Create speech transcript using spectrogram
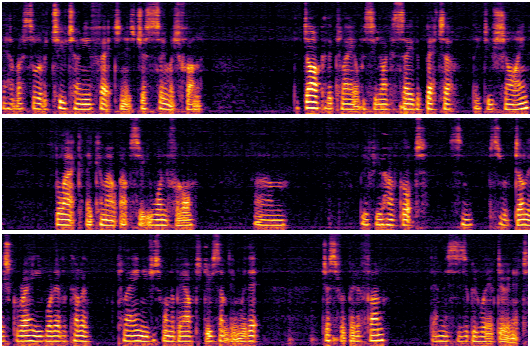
They have a sort of a two-tony effect and it's just so much fun. The darker the clay obviously like I say the better. They do shine. Black they come out absolutely wonderful on. Um, but if you have got some sort of dullish grey whatever colour clay and you just want to be able to do something with it just for a bit of fun then this is a good way of doing it.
